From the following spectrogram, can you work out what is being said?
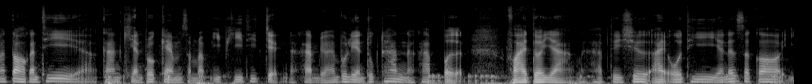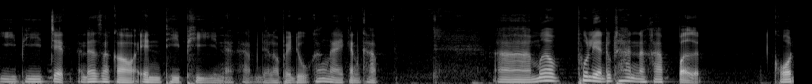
มาต่อกันที่การเขียนโปรแกรมสำหรับ EP ที่ 7 นะครับ เดี๋ยวให้ผู้เรียนทุกท่านนะครับ เปิดไฟล์ตัวอย่างนะครับ ที่ชื่อ IoT underscore EP 7 underscore NTP นะครับ เดี๋ยวเราไปดูข้างในกันครับ เมื่อผู้เรียนทุกท่านนะครับ เปิด โค้ด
